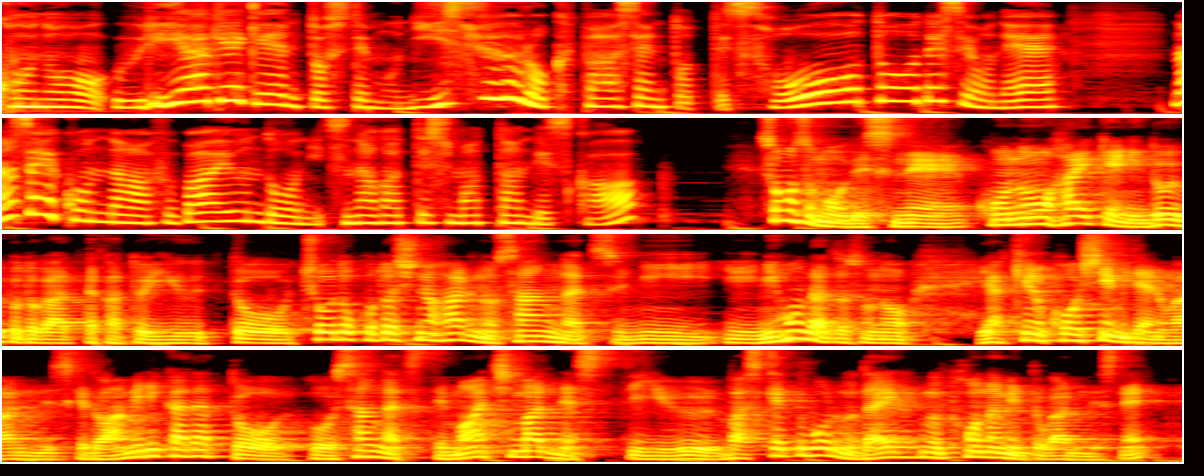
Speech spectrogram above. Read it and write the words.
この売上減としても26%って相当ですよね。なぜこんな不買運動につながってしまったんですか？そもそもですね、この背景にどういうことがあったかというと、ちょうど今年の春の3月に、日本だとその野球の甲子園みたいなのがあるんですけど、アメリカだと3月ってマーチマッネスっていうバスケットボールの大学のトーナメントがあるんですね。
